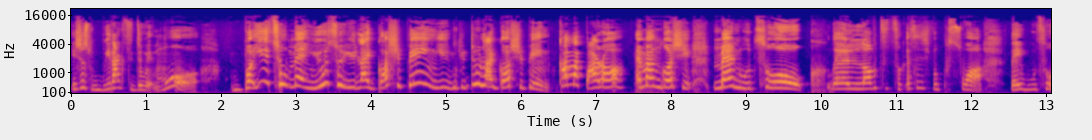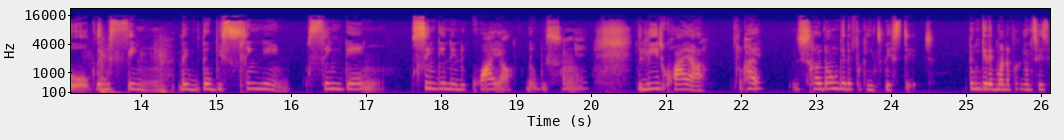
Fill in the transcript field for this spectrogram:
It's just we like to do it more but you two men, you two, you like gossiping. You you do like gossiping. Come up, paro. A man gossip. Men will talk. They love to talk, especially for Puswa. They will talk. They will sing. They they'll be singing, singing, singing in the choir. They'll be singing. The lead choir. Okay, so don't get it fucking twisted. Don't get it motherfucking twisted.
